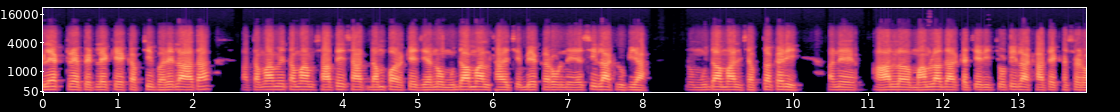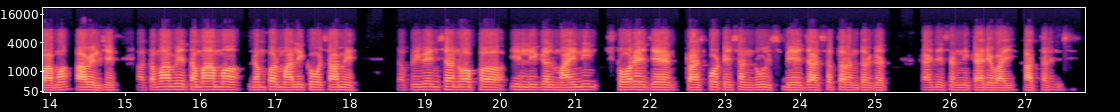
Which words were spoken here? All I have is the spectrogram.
બ્લેક ટ્રેપ એટલે કે કપચી ભરેલા હતા. આ તમામે તમામ સાતે સાત ડમ્પર કે જેનો મુદ્દામાલ થાય છે બે કરોડ ને એંસી લાખ રૂપિયાનો મુદ્દામાલ જપ્ત કરી અને હાલ મામલાદાર કચેરી ચોટીલા ખાતે ખસેડવામાં આવેલ છે. આ તમામે તમામ ડમ્પર માલિકો સામે prevention of illegal mining storage and transportation rules બે હજાર સત્તર અંતર્ગત કાયદેસરની કાર્યવાહી હાથ ધરેલ છે.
